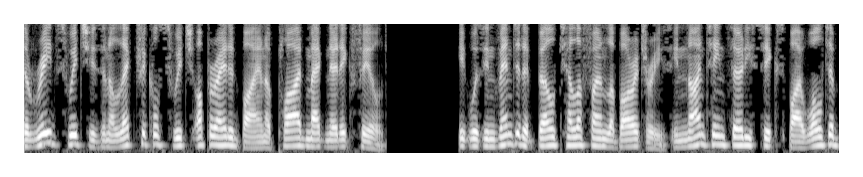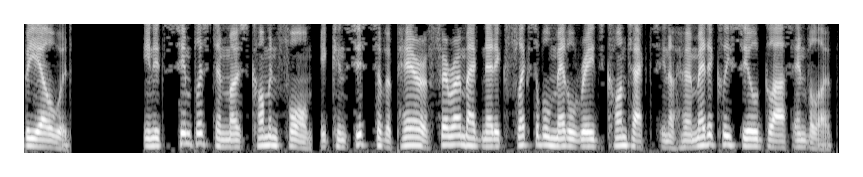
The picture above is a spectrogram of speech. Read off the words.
The reed switch is an electrical switch operated by an applied magnetic field. It was invented at Bell Telephone Laboratories in 1936 by Walter B. Ellwood. In its simplest and most common form, it consists of a pair of ferromagnetic flexible metal reeds contacts in a hermetically sealed glass envelope.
